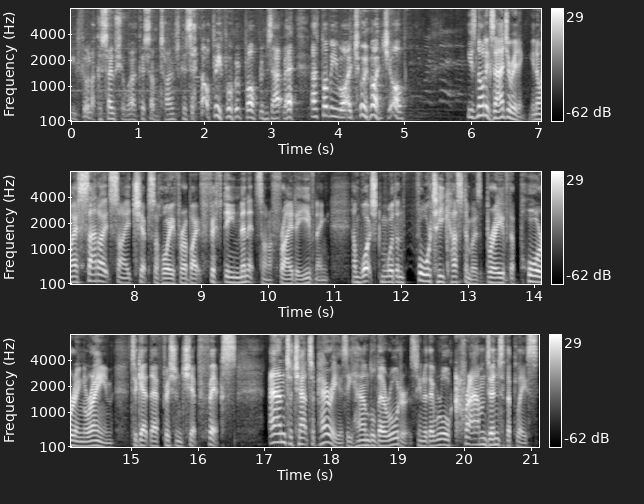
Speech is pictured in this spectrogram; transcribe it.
you feel like a social worker sometimes because a lot of people with problems out there. That's probably why I joined my job. He's not exaggerating. You know, I sat outside Chips Ahoy for about 15 minutes on a Friday evening and watched more than 40 customers brave the pouring rain to get their fish and chip fix and to chat to Perry as he handled their orders. You know, they were all crammed into the place,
